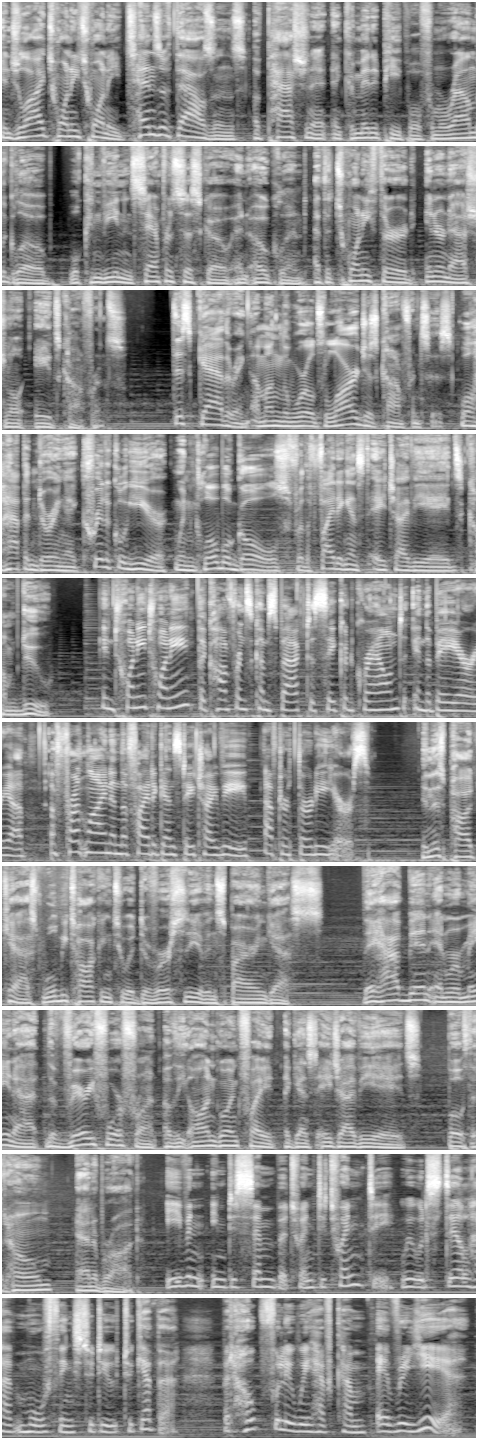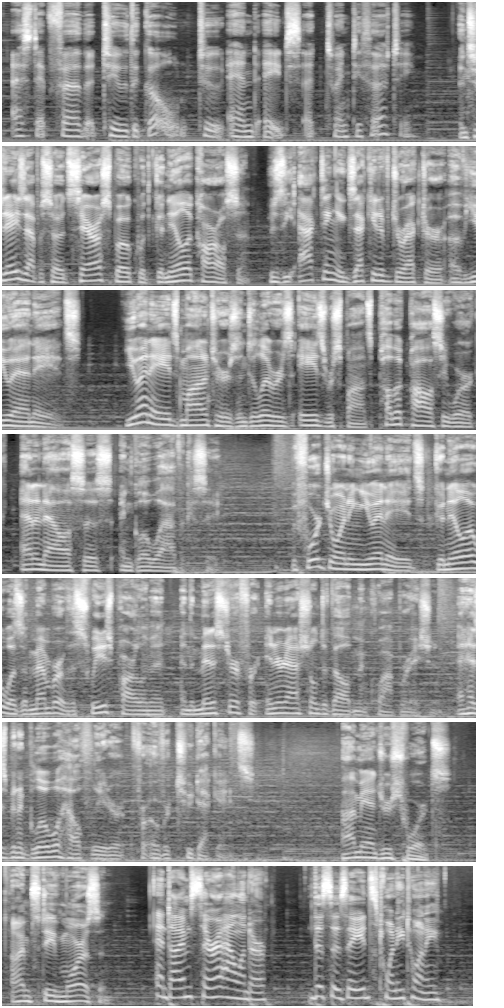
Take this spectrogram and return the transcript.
In July 2020, tens of thousands of passionate and committed people from around the globe will convene in San Francisco and Oakland at the 23rd International AIDS Conference. This gathering among the world's largest conferences will happen during a critical year when global goals for the fight against HIV/AIDS come due. In 2020, the conference comes back to sacred ground in the Bay Area, a front line in the fight against HIV after 30 years. In this podcast, we'll be talking to a diversity of inspiring guests. They have been and remain at the very forefront of the ongoing fight against HIV/AIDS, both at home and abroad even in December 2020, we will still have more things to do together. But hopefully, we have come every year a step further to the goal to end AIDS at 2030. In today's episode, Sara spoke with Gunilla Carlsson, who's the acting executive director of UN AIDS. UN AIDS monitors and delivers AIDS response, public policy work, and analysis, and global advocacy. Before joining UNAIDS, Gunilla was a member of the Swedish Parliament and the Minister for International Development Cooperation, and has been a global health leader for over two decades. I'm Andrew Schwartz. I'm Steve Morrison. And I'm Sara Allinder. This is AIDS 2020.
